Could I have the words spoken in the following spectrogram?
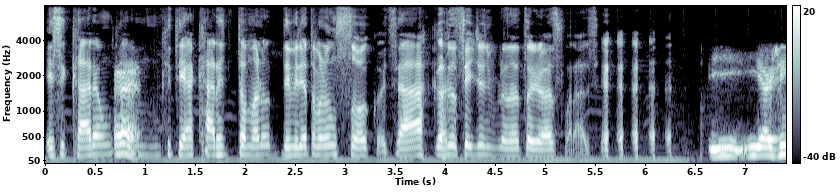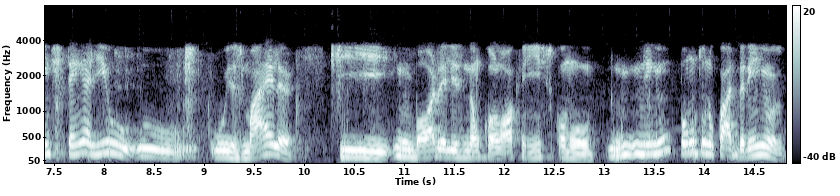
Esse cara é um cara é. que tem a cara de tomar deveria tomar um soco. Eu disse, ah, agora eu sei de onde o Brunão tirou as frases. E, e, a gente tem ali o, o, o Smiler, que, embora eles não coloquem isso como nenhum ponto no quadrinho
